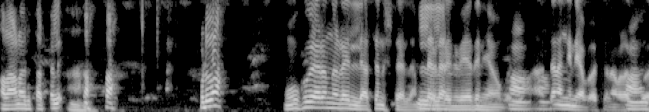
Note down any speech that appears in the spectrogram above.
അതാണ് ഒരു തട്ടൽ. വിടുവാ മൂക്ക് ഇടയില്ല അച്ഛൻ ഇഷ്ടമല്ല. വേദനയാവും. അച്ഛൻ അങ്ങനെയാ ആ വളർത്തുക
